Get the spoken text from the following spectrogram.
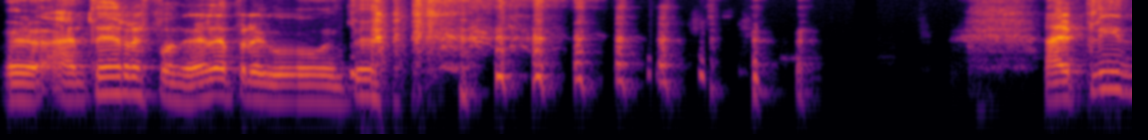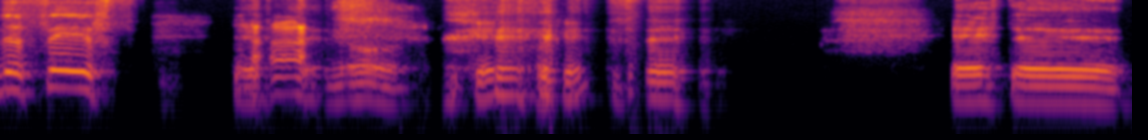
Bueno, antes de responder a la pregunta, I plead the fifth. Este, no, Ok, ok. este, este,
